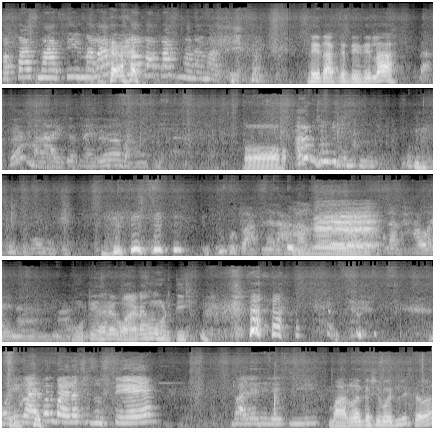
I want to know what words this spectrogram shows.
पप्पाच मारतील मला पप्पाच मारतील. ताकद आहे तिला. ताकद? मला ऐकत नाही रे भावाचं. हो अरे झोंबी झोंबी. नको तो आपल्याला. आपला भाव आहे ना मारायला. मोठी झाले वाडा मोडती मग ही काय पण बायलाची सुचते बाल्या दिल्याची मारला कशी बदली सगळा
